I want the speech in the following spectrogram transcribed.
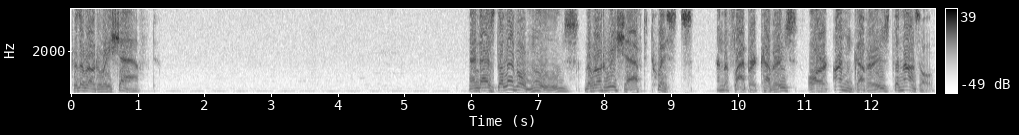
to the rotary shaft. And as the level moves, the rotary shaft twists, and the flapper covers or uncovers the nozzle.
